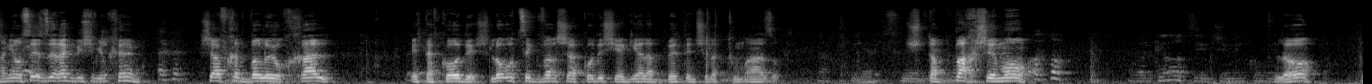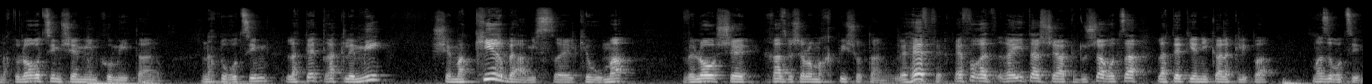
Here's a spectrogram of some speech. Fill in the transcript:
אני עושה את זה רק בשבילכם, שאף אחד כבר לא יאכל את הקודש, לא רוצה כבר שהקודש יגיע לבטן של הטומאה הזאת. השתבח שמו. אבל כן רוצים שהם ינקמו. לא, אנחנו לא רוצים שהם ינקו מאיתנו. אנחנו רוצים לתת רק למי שמכיר בעם ישראל כאומה, ולא שחז ושלום מכפיש אותנו. להפך, איפה ראית שהקדושה רוצה לתת יניקה לקליפה? מה זה רוצים?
